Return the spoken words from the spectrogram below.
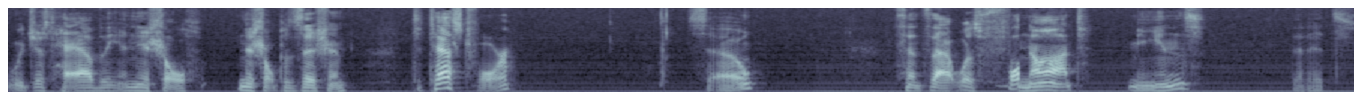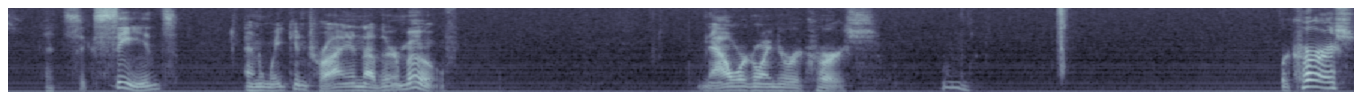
we just have the initial initial position to test for. So, since that was not means that it's it succeeds and we can try another move. Now we're going to recurse. Recurse,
